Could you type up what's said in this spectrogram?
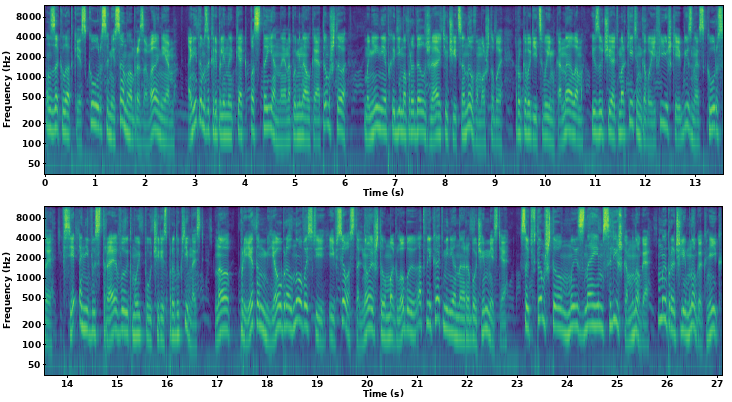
Закладки с курсами, самообразованием. Они там закреплены как постоянная напоминалка о том, что мне необходимо продолжать учиться новому, чтобы руководить своим каналом, изучать маркетинговые фишки, бизнес-курсы. Все они выстраивают мой путь через продуктивность. Но при этом я убрал новости и все остальное, что могло бы отвлекать меня на рабочем месте. Суть в том, что мы знаем слишком много. Мы прочли много книг.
